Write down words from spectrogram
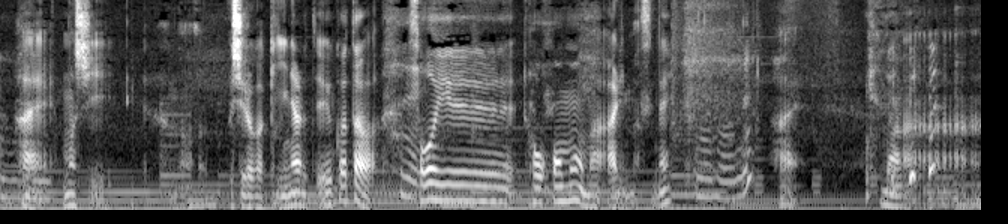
うん。はい、もし後ろが気になるという方は、はいそういう方法もまあありますね。なるほどねはい。まあ、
